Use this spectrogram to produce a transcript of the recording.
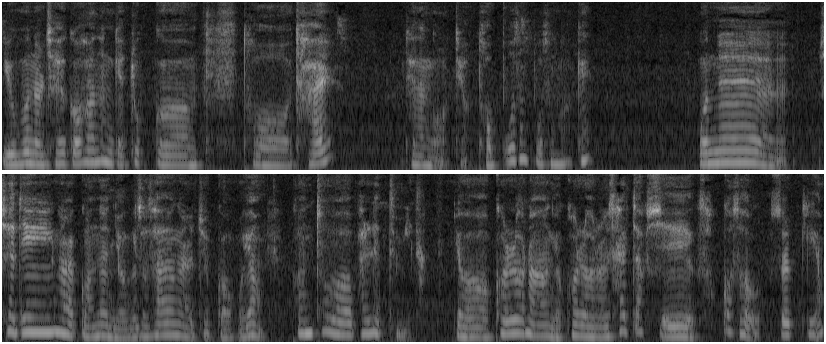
유분을 제거하는 게 조금 더 잘 되는 것 같아요. 더 뽀송뽀송하게. 오늘 쉐딩 할 거는 여기서 사용할 줄 거고요. 컨투어 팔레트입니다. 이 컬러랑 이 컬러를 살짝씩 섞어서 쓸게요.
